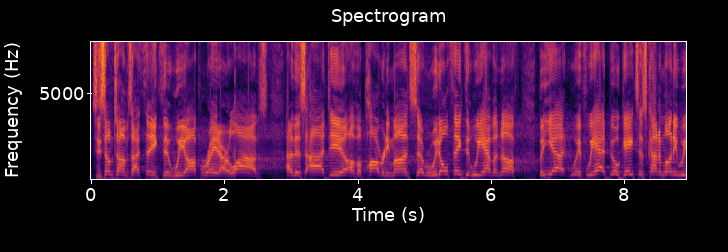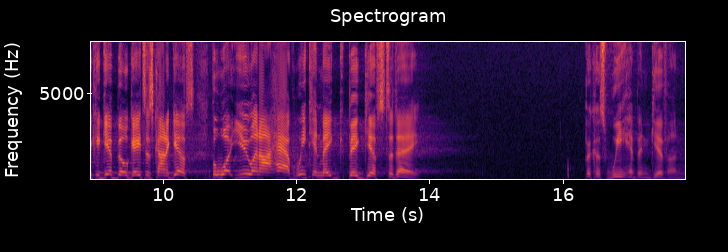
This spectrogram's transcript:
See, sometimes I think that we operate our lives out of this idea of a poverty mindset where we don't think that we have enough, but yet if we had Bill Gates' kind of money, we could give Bill Gates' kind of gifts. But what you and I have, we can make big gifts today because we have been given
